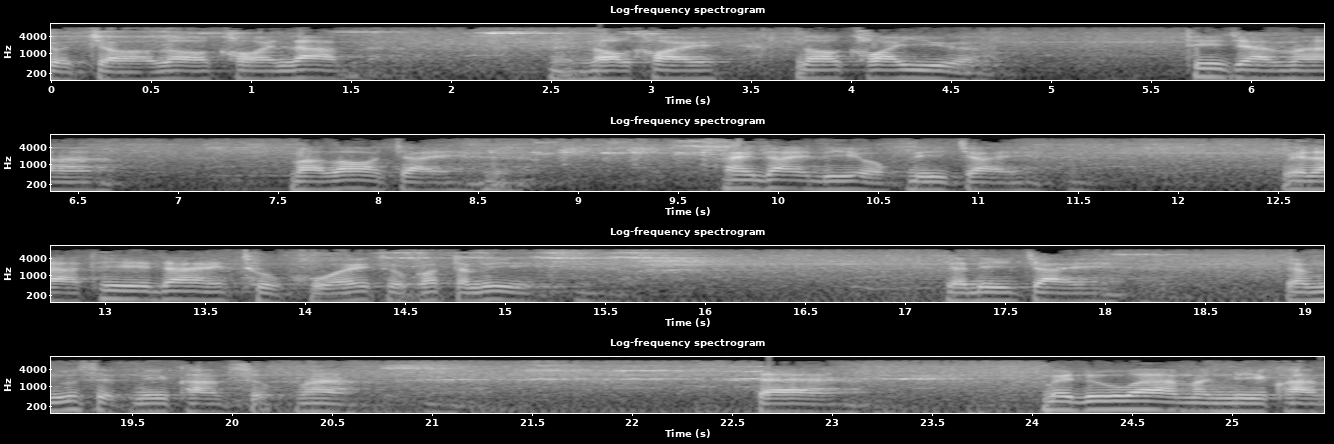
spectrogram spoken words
จดจ่อรอคอยลาบรอคอยรอคอยเหยื่อ ที่จะมามาล่อใจ ให้ได้ดีอกดีใจ เวลาที่ได้ถูกหวยถูกลอตเตอรี่ จะดีใจจะรู้สึกมีความสุขมาก แต่ ไม่รู้ว่ามันมีความ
